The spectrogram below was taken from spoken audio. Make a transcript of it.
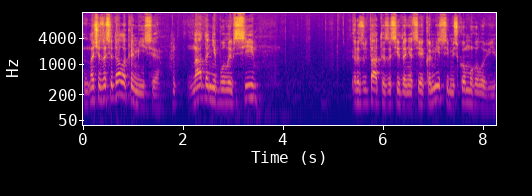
Значить, засідала комісія. Надані були всі результати засідання цієї комісії міському голові.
